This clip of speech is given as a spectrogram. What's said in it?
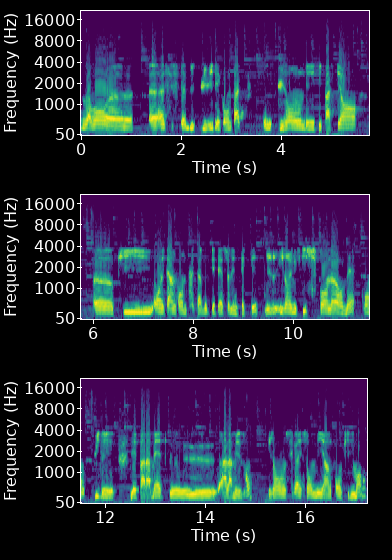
nous avons un système de suivi des contacts. Nous suivons des, des patients euh, qui ont été en contact avec des personnes infectées. Ils, ont une fiche qu'on leur met, on suit les, les paramètres euh, à la maison. Ils ont, quand ils sont mis en confinement,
